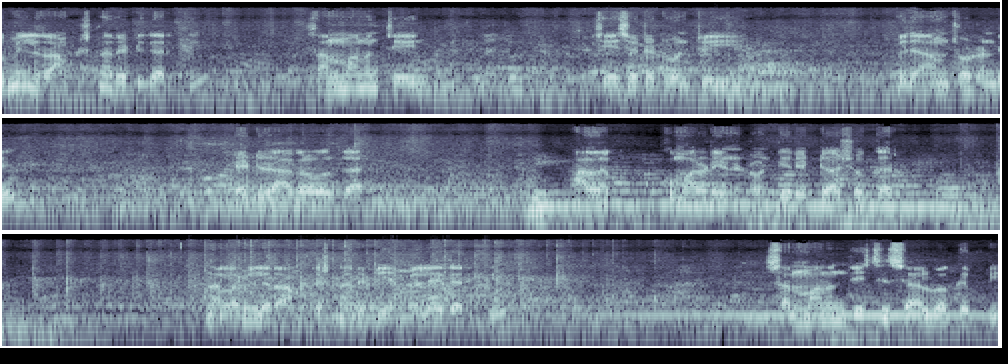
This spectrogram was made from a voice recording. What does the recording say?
ఎమ్మెల్యే రామకృష్ణారెడ్డి గారికి సన్మానం చే చేసేటటువంటి విధానం చూడండి. రెడ్డి రాఘవ గారు వాళ్ళ కుమారుడైనటువంటి రెడ్డి అశోక్ గారు. నల్లమిల్లి రామకృష్ణారెడ్డి ఎమ్మెల్యే గారికి సన్మానం చేసి శాల్వా కప్పి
